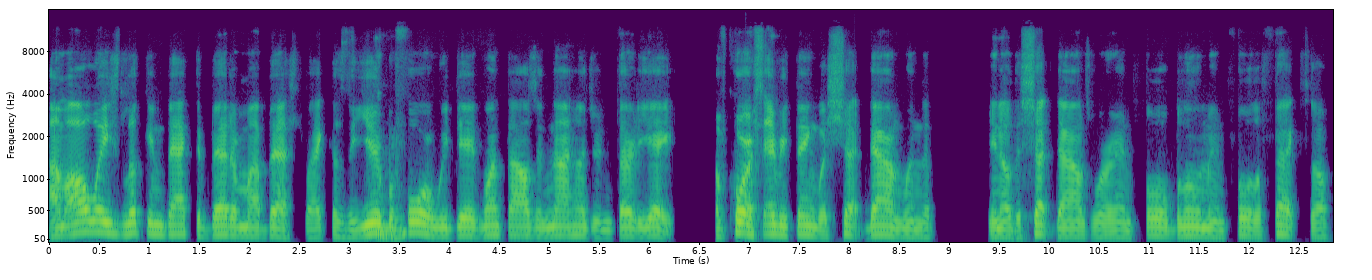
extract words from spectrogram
i'm always looking back to better my best right? Because the year mm-hmm. before we did 1938 of course everything was shut down when the you know the shutdowns were in full bloom and full effect. So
